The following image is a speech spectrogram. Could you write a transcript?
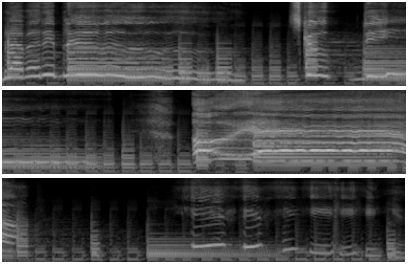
blabbity blue, scoop dee, oh yeah.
